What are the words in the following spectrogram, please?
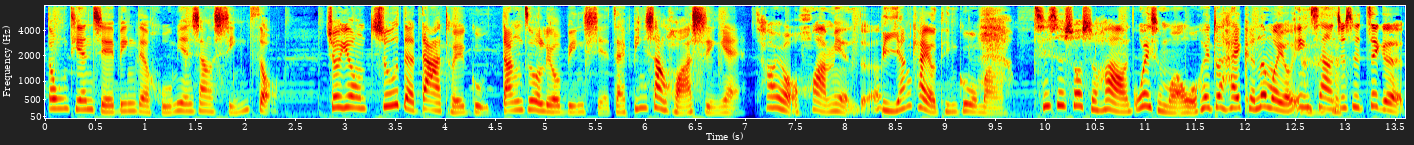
冬天结冰的湖面上行走，就用猪的大腿骨当做溜冰鞋，在冰上滑行，哎，超有画面的。Bianca 有听过吗？其实说实话，为什么我会对 Heike 那么有印象？就是这个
